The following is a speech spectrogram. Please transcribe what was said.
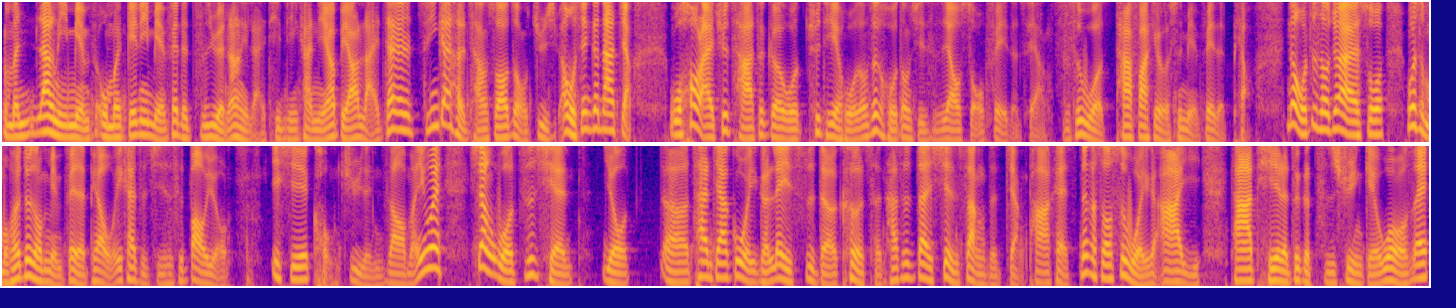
我们让你免费，我们给你免费的资源，让你来听听看，你要不要来？大家应该很常收到这种剧情啊。我先跟大家讲，我后来去查这个，我去体验活动，这个活动其实是要收费的，这样，只是我他发给我是免费的票。那我这时候就来说，为什么会对这种免费的票？我一开始其实是抱有一些恐惧的，你知道吗？因为像我之前有。呃，参加过一个类似的课程，他是在线上的讲 podcast。那个时候是我一个阿姨，她贴了这个资讯给我，我说：“哎，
